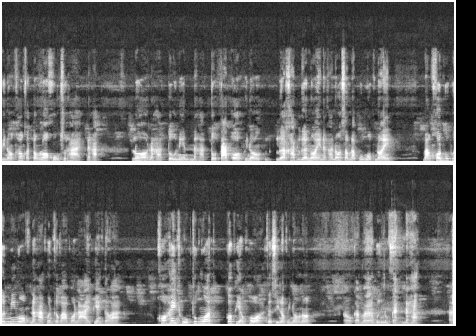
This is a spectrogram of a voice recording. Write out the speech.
พี่น้องเข้าก็ต้องรอโค้งสุดท้ายนะคะรอนะคะ ตัวเน้นนะคะ ตัวตัดออกพี่น้องเหลือคัดเหลือหน่อยนะคะเนาะสำหรับผู้งบหน่อย บางคนผู้เพิ่นมีงบนะคะ เพิ่นก็ว่าบ่หลาย เพียงแต่ว่า ขอให้ถูกทุกงวดก็เพียงพอจังซี่เนาะพี่น้องเนาะ เอากลับมาเบิ่งน้ำกันนะคะะ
